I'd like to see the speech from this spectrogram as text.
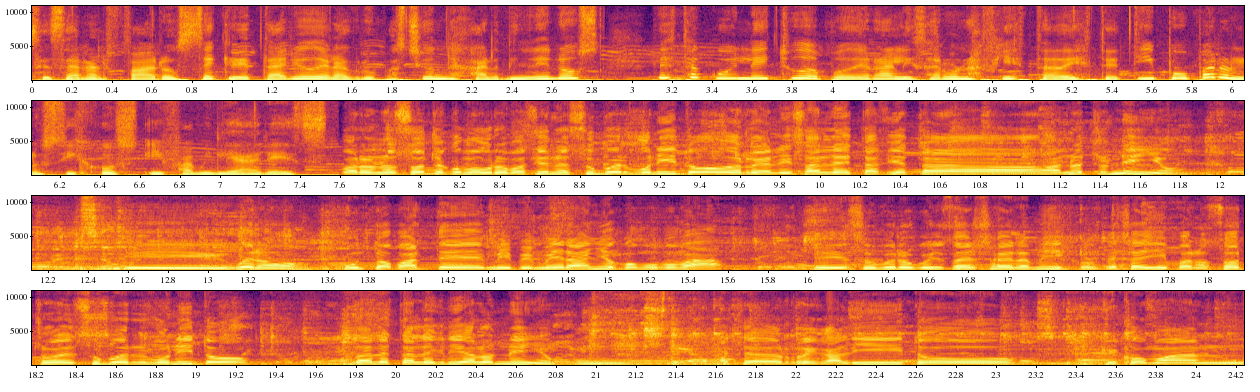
César Alfaro, secretario de la agrupación de jardineros, destacó el hecho de poder realizar una fiesta de este tipo para los hijos y familiares. Para nosotros como agrupación es súper bonito realizarle esta fiesta a nuestros niños. Y bueno, punto aparte, mi primer año como papá, eh, súper orgulloso de saber a mi hijo, que ahí para nosotros es súper bonito darle esta alegría a los niños, pues, que sea regalito, que coman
